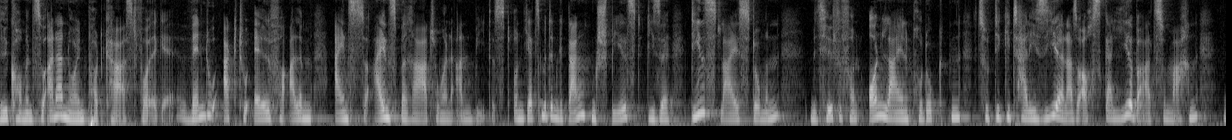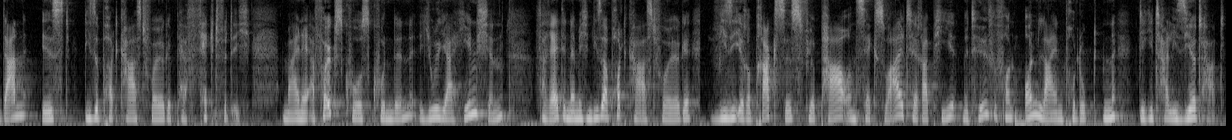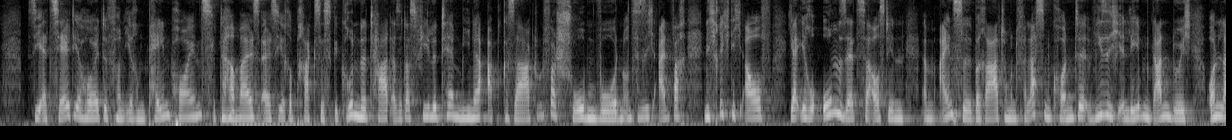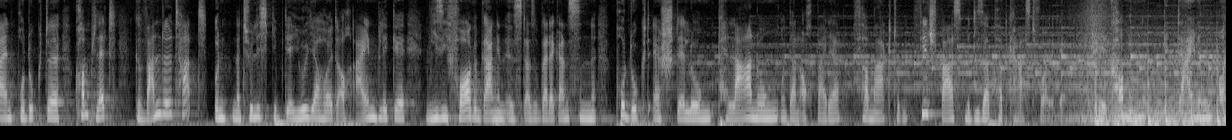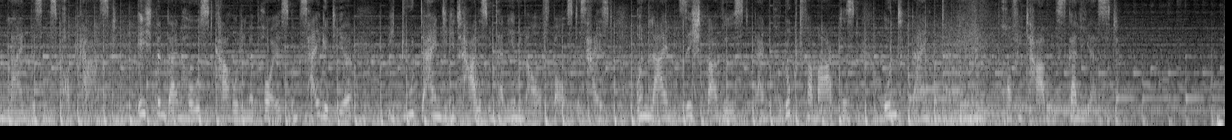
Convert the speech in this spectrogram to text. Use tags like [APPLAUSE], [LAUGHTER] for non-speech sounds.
Willkommen zu einer neuen Podcast-Folge. Wenn du aktuell vor allem 1 zu 1 Beratungen anbietest und jetzt mit dem Gedanken spielst, diese Dienstleistungen mit Hilfe von Online-Produkten zu digitalisieren, also auch skalierbar zu machen, dann ist diese Podcast-Folge perfekt für dich. Meine Erfolgskurskundin Julia Hähnchen verrät dir nämlich in dieser Podcast-Folge, wie sie ihre Praxis für Paar- und Sexualtherapie mit Hilfe von Online-Produkten digitalisiert hat. Sie erzählt ihr heute von ihren Pain Points damals, als sie ihre Praxis gegründet hat, also dass viele Termine abgesagt und verschoben wurden und sie sich einfach nicht richtig auf ja ihre Umsätze aus den ähm, Einzelberatungen verlassen konnte, wie sich ihr Leben dann durch Online-Produkte komplett gewandelt hat. Und natürlich gibt ihr Julia heute auch Einblicke, wie sie vorgegangen ist, also bei der ganzen Produkterstellung, Planung und dann auch bei der Vermarktung. Viel Spaß mit dieser Podcast-Folge. Folge. Willkommen in deinem Online-Business-Podcast. Ich bin dein Host Caroline Preuß und zeige dir, wie du dein digitales Unternehmen aufbaust. Das heißt, online sichtbar wirst, dein Produkt vermarktest und dein Unternehmen profitabel skalierst.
